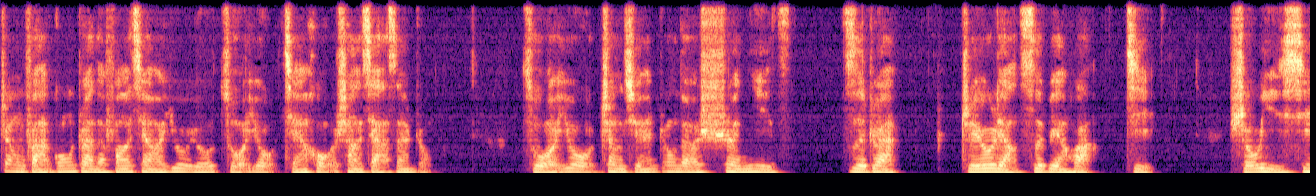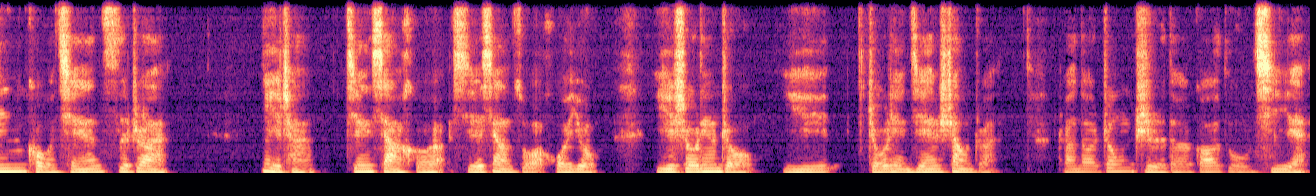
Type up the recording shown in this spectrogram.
正反公转的方向又有左右、前后、上下三种。左右正旋中的顺逆自转只有两次变化，即手以心口前自转逆缠，经下颌斜向左或右，以手领肘以肘领间上转。转到中指的高度起眼，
